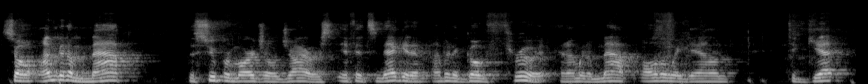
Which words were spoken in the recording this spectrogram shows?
So I'm going to map the supramarginal gyrus. If it's negative, I'm going to go through it and I'm going to map all the way down to get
